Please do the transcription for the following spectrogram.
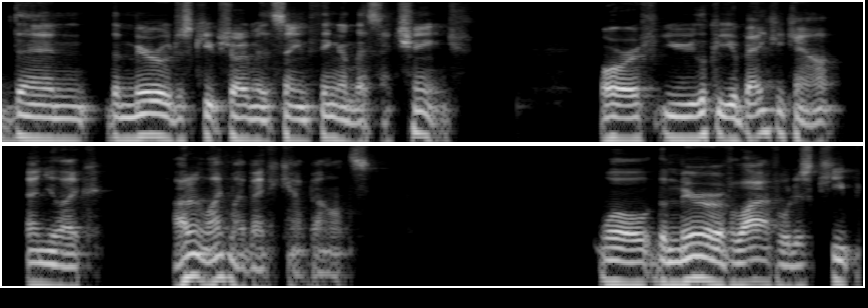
then the mirror will just keep showing me the same thing unless I change. Or if you look at your bank account and you're like, I don't like my bank account balance. Well, the mirror of life will just keep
